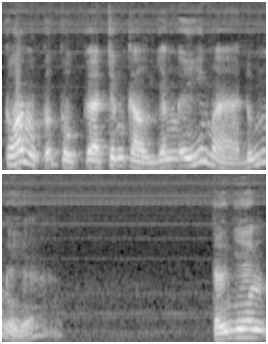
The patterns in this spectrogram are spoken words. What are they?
có một cái cuộc ờ, trưng cầu dân ý mà đúng nghĩa. Tự nhiên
